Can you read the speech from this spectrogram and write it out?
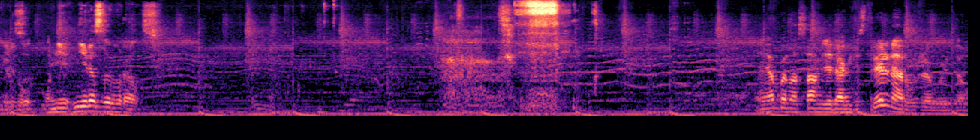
Не, не- не разобрался. Я бы на самом деле огнестрельное оружие выдал.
